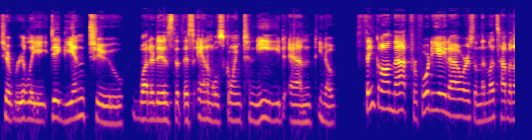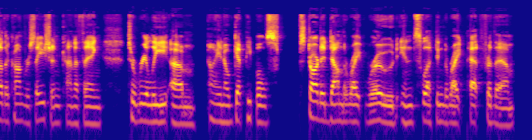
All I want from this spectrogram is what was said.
to really dig into what it is that this animal is going to need, and you know, think on that for 48 hours, and then let's have another conversation, kind of thing, to really, um, uh, you know, get people started down the right road in selecting the right pet for them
